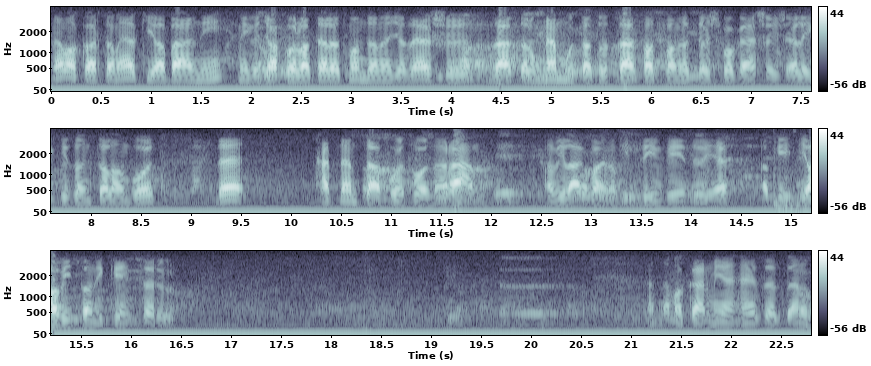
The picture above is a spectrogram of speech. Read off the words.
Nem akartam elkiabálni, még a gyakorlat előtt mondani, hogy az első, az általunk nem mutatott 165-ös fogása is elég bizonytalan volt, de hát nem cáfolt volna rám a világbajnoki cím védője, aki javítani kényszerül. Hát nem akármilyen helyzetben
